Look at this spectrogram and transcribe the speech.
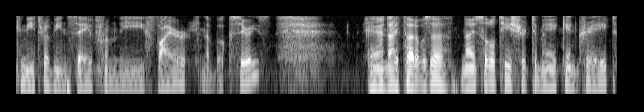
Kmithra being saved from the fire in the book series and I thought it was a nice little t-shirt to make and create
